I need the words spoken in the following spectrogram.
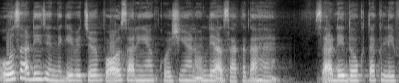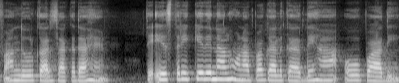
ਉਹ ਸਾਡੀ ਜ਼ਿੰਦਗੀ ਵਿੱਚ ਬਹੁਤ ਸਾਰੀਆਂ ਖੁਸ਼ੀਆਂ ਨੂੰ ਲਿਆ ਸਕਦਾ ਹੈ। ਸਾਡੇ ਦੁੱਖ ਤਕਲੀਫਾਂ ਦੂਰ ਕਰ ਸਕਦਾ ਹੈ। ਤੇ ਇਸ ਤਰੀਕੇ ਦੇ ਨਾਲ ਹੁਣ ਆਪਾਂ ਗੱਲ ਕਰਦੇ ਹਾਂ ਉਹ ਉਪਾਅ ਦੀ।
